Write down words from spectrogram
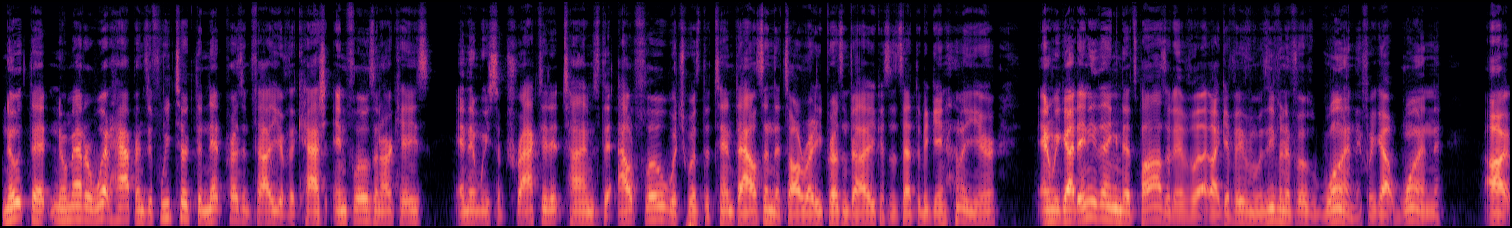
Note that no matter what happens, if we took the net present value of the cash inflows in our case, and then we subtracted it times the outflow, which was the 10,000 that's already present value because it's at the beginning of the year, and we got anything that's positive, like if it was even if it was one, if we got one, uh,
